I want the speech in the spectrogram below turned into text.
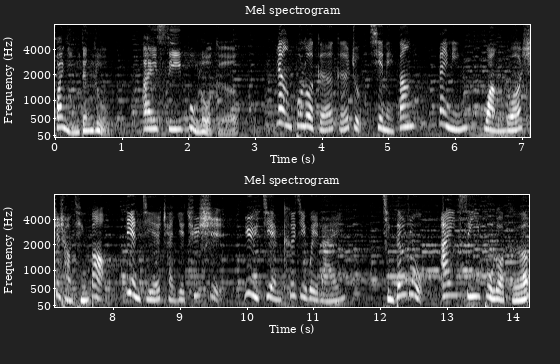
欢迎登入 IC 部落格，让部落格阁主谢美芳带您网罗市场情报，链接产业趋势，预见科技未来。请登入 IC 部落格。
